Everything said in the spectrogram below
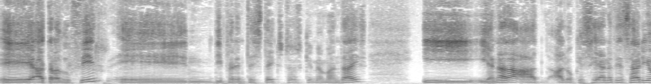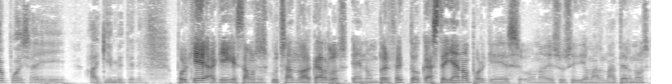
eh, a traducir eh, diferentes textos que me mandáis y, y a nada, a, a lo que sea necesario pues eh, aquí me tenéis. Porque aquí que estamos escuchando a Carlos en un perfecto castellano, porque es uno de sus idiomas maternos,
